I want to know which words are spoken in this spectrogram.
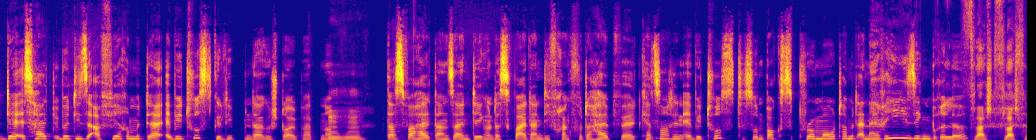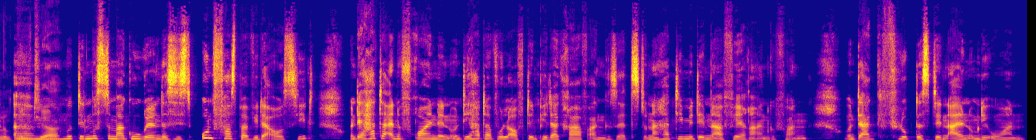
der ist halt über diese Affäre mit der Abby Tust-Geliebten da gestolpert, ne? Mhm. Das war halt dann sein Ding und das war dann die Frankfurter Halbwelt. Kennst du noch den Abby Tust? So ein Box-Promoter mit einer riesigen Brille. Vielleicht, vielleicht von einem Bild, ähm, ja. Den musst du mal googeln, das ist unfassbar, wie der aussieht. Und der hatte eine Freundin und die hat er wohl auf den Peter Graf angesetzt. Und dann hat die mit dem eine Affäre angefangen. Und da flog das den allen um die Ohren.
